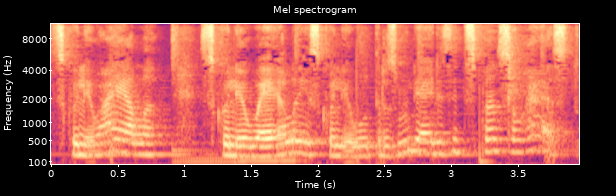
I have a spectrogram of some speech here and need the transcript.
escolheu a ela. Escolheu ela e escolheu outras mulheres e dispensou o resto.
